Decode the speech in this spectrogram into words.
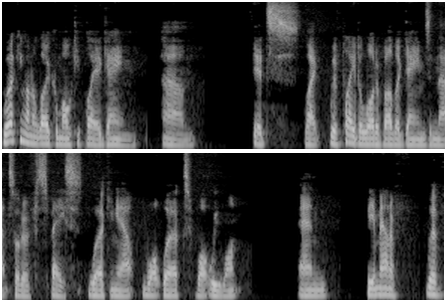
working on a local multiplayer game, um, it's like we've played a lot of other games in that sort of space, working out what works, what we want, and the amount of we've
